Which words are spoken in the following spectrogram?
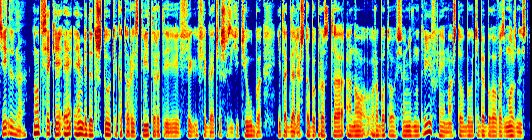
отдельно. Ну, вот всякие э, embedded штуки, которые из Твиттера ты фигачишь, из Ютуба и так далее, чтобы просто оно работало все не внутри фрейма, а чтобы у тебя была возможность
